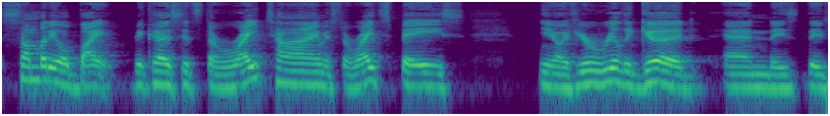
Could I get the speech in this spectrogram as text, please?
somebody will bite because it's the right time, it's the right space. You know, if you're really good and they they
